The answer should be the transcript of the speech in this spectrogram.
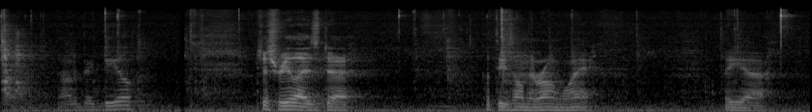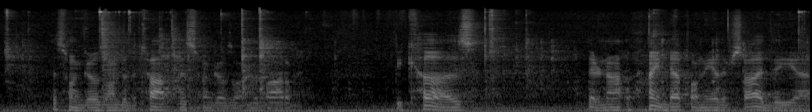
not a big deal. Just realized uh, put these on the wrong way. The uh, This one goes onto the top, this one goes on the bottom. Because they're not lined up on the other side, the uh,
